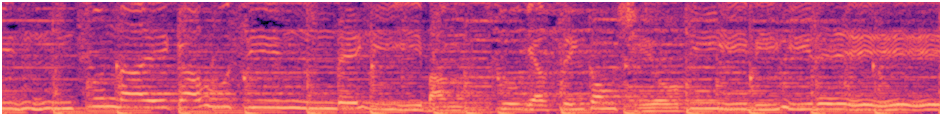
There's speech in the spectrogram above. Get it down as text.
新春来到新的希望，事业成功笑眯眯嘞。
